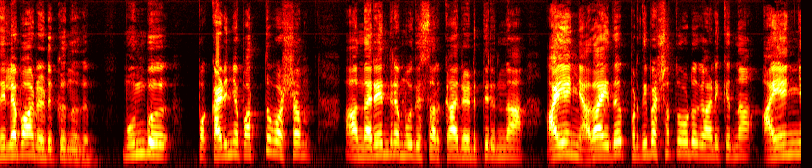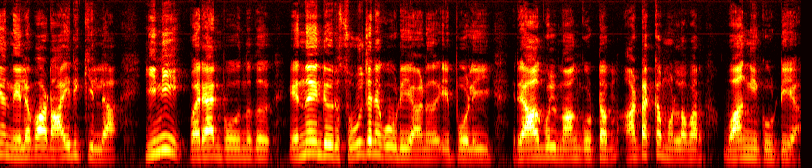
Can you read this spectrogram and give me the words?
നിലപാടെടുക്കുന്നതും മുൻപ് കഴിഞ്ഞ പത്ത് വർഷം നരേന്ദ്രമോദി സർക്കാർ എടുത്തിരുന്ന അയഞ്ഞ അതായത് പ്രതിപക്ഷത്തോട് കാണിക്കുന്ന അയഞ്ഞ നിലപാടായിരിക്കില്ല ഇനി വരാൻ പോകുന്നത് എന്നതിന്റെ ഒരു സൂചന കൂടിയാണ് ഇപ്പോൾ ഈ രാഹുൽ മാങ്കൂട്ടം അടക്കമുള്ളവർ വാങ്ങിക്കൂട്ടിയ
